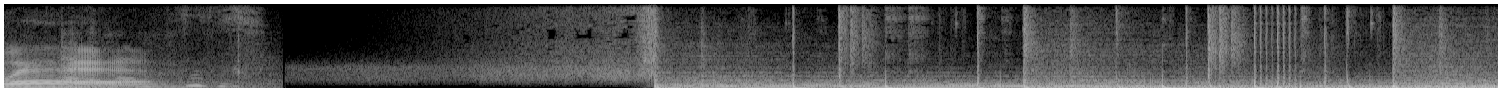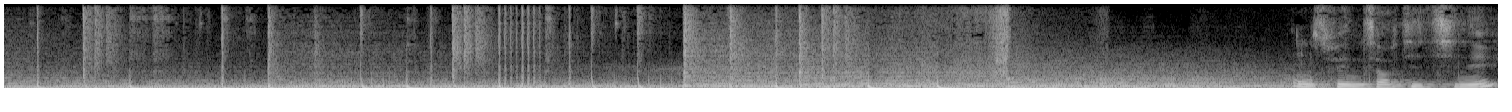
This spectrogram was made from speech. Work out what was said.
Ouais. On se fait une sortie de ciné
